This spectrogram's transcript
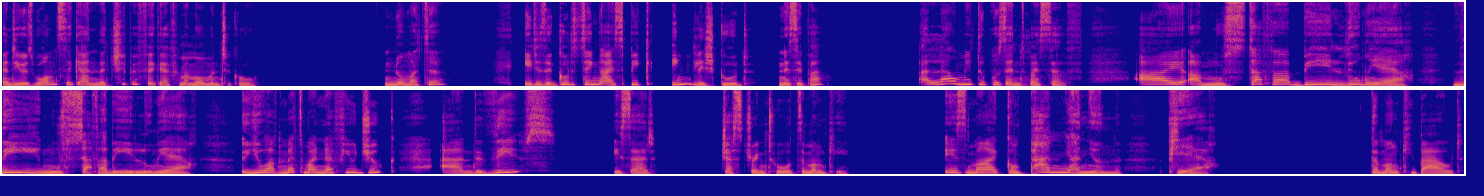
and he was once again the chipper figure from a moment ago. No matter. It is a good thing I speak English good, n'est-ce pas? Allow me to present myself. I am Mustapha B. Lumiere, the Mustapha B. Lumiere. You have met my nephew Duke, and this, he said, gesturing towards the monkey, is my companion, Pierre. The monkey bowed,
